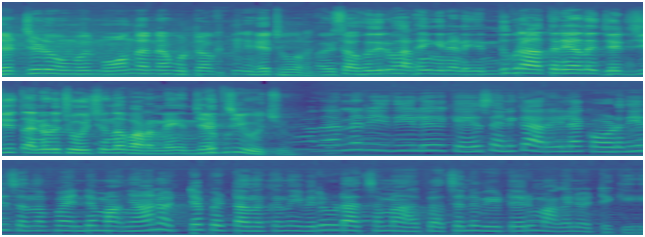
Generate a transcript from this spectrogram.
ജഡ്ജിയുടെ മുമ്പിൽ മോൻ തന്നെ കുറ്റമൊക്കെ ഏറ്റു പറഞ്ഞു. ആ, സഹോദരി പറഞ്ഞ ഇങ്ങനെയാണ്. എന്ത് പ്രാർത്ഥനയാണ് ജഡ്ജി തന്നോട് ചോദിച്ചെന്ന് പറഞ്ഞേ? ജഡ്ജി ചോദിച്ചു. സാധാരണ രീതിയിൽ കേസ് എനിക്ക് അറിയില്ല കോടതിയിൽ ചെന്നപ്പോൾ എന്റെ ഞാൻ ഒറ്റപ്പെട്ടാ നിൽക്കുന്ന ഇവരിവിടെ അച്ഛൻ അച്ഛന്റെ വീട്ടുകാരും മകൻ ഒറ്റയ്ക്ക്.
